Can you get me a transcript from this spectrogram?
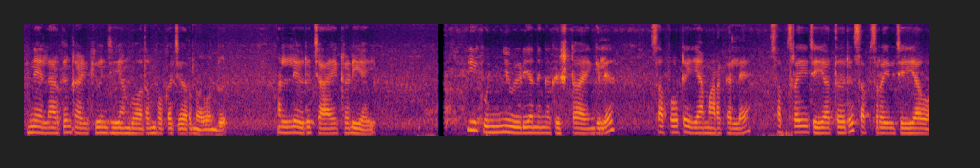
പിന്നെ എല്ലാവർക്കും കഴിക്കുകയും ചെയ്യാം. ഗോതമ്പൊക്കെ ചേർന്നതുകൊണ്ട് നല്ലൊരു ചായക്കടിയായി. ഈ കുഞ്ഞു വീഡിയോ നിങ്ങൾക്ക് ഇഷ്ടമായെങ്കിൽ സപ്പോർട്ട് ചെയ്യാൻ മറക്കല്ലേ? സബ്സ്ക്രൈബ് ചെയ്യാത്തവർ സബ്സ്ക്രൈബ് ചെയ്യാവോ?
